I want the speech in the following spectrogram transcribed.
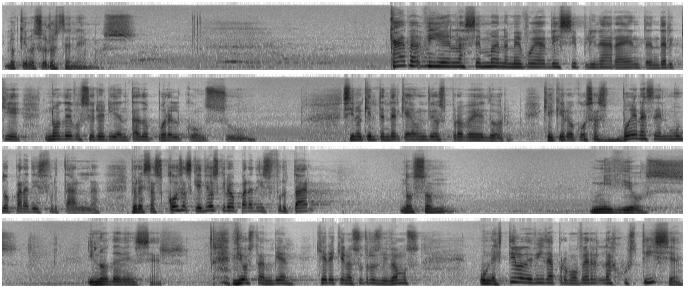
lo que nosotros tenemos. Cada día en la semana me voy a disciplinar a entender que no debo ser orientado por el consumo, sino que entender que hay un Dios proveedor, que creó cosas buenas en el mundo para disfrutarla. Pero esas cosas que Dios creó para disfrutar no son mi Dios y no deben ser. Dios también quiere que nosotros vivamos un estilo de vida, promover la justicia,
